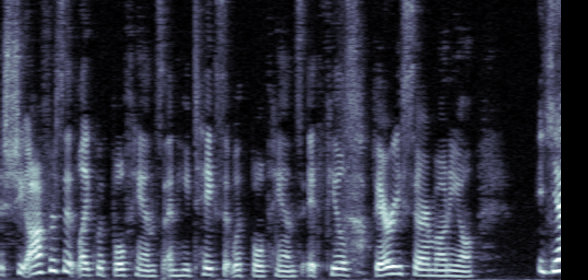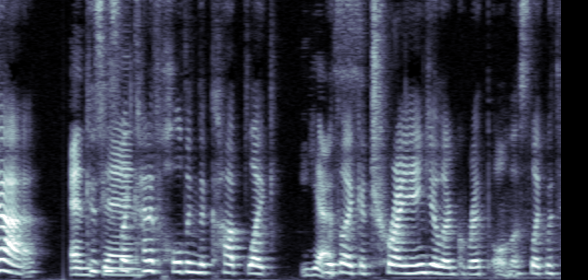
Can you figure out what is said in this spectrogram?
She offers it like with both hands, and he takes it with both hands. It feels very ceremonial, Yeah, and because he's like kind of holding the cup like yes, with like a triangular grip almost, like with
